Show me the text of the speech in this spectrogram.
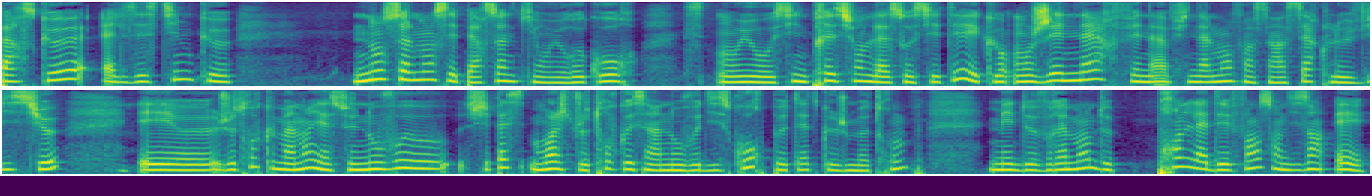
parce que elles estiment que non seulement ces personnes qui ont eu recours ont eu aussi une pression de la société et qu'on génère finalement, enfin c'est un cercle vicieux. Et euh, je trouve que maintenant il y a ce nouveau, je sais pas, moi je trouve que c'est un nouveau discours, peut-être que je me trompe, mais de vraiment de prendre la défense en disant, hé,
